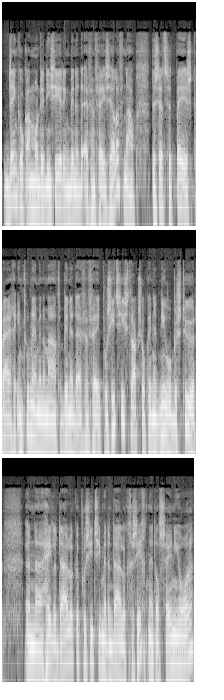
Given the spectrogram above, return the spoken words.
Denk ook aan modernisering binnen de FNV zelf. Nou, de ZZP'ers krijgen in toenemende mate binnen de FNV positie. Straks ook in het nieuwe bestuur een uh, hele duidelijke positie met een duidelijk gezicht, net als senioren.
